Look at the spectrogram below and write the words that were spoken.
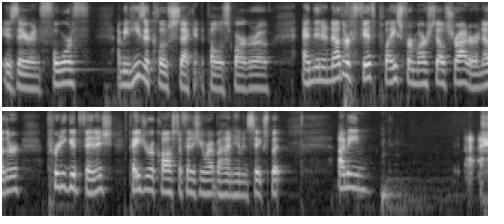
is there in fourth. I mean, he's a close second to Pol Espargaro. And then another fifth place for Marcel Schrötter, another pretty good finish. Pedro Acosta finishing right behind him in sixth. But, I mean, I-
